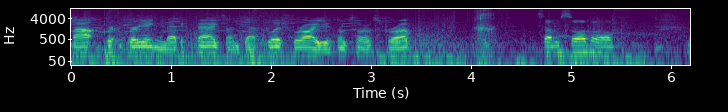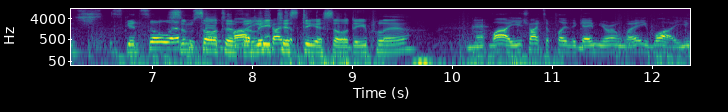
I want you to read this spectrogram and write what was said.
Wow, br- bringing medic bags on Deathwish? Where are you? Some sort of scrub? Some sort of sh- schizo. Some sort of Wow, you tried elitist DSOD player. Wow, you tried to play the game your own way? What, are you,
